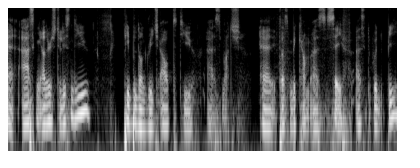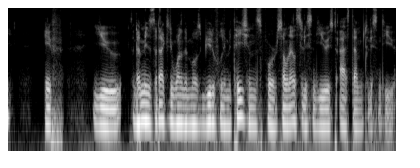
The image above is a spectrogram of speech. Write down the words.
uh, asking others to listen to you, people don't reach out to you as much, and it doesn't become as safe as it would be if you. That means that actually one of the most beautiful invitations for someone else to listen to you is to ask them to listen to you.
